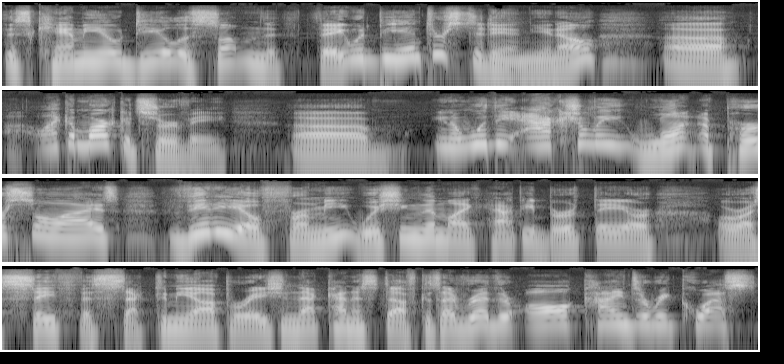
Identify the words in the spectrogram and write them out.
this cameo deal is something that they would be interested in, you know, uh, like a market survey. Uh, you know, would they actually want a personalized video from me, wishing them like happy birthday or or a safe vasectomy operation, that kind of stuff? Because I've read there are all kinds of requests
